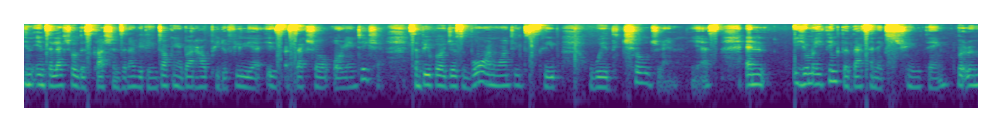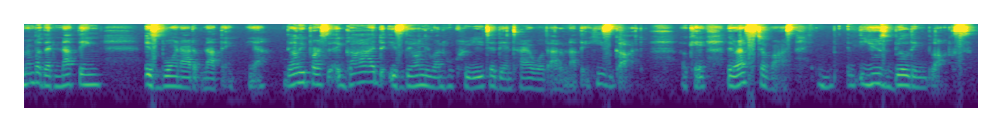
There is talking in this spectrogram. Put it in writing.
in intellectual discussions and everything talking about how pedophilia is a sexual orientation. Some people are just born wanting to sleep with children yes? And you may think that that's an extreme thing but remember that nothing is born out of nothing. Yeah. The only person god is the only one who created the entire world out of nothing. He's god. Okay? The rest of us use building blocks.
